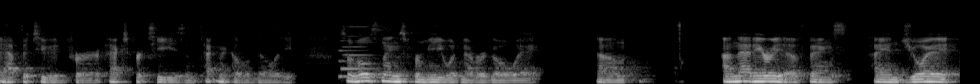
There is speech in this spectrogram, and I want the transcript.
aptitude for expertise and technical ability. So those things for me would never go away. Um, on that area of things, I enjoy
